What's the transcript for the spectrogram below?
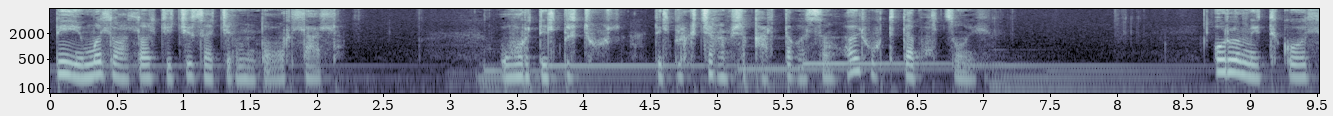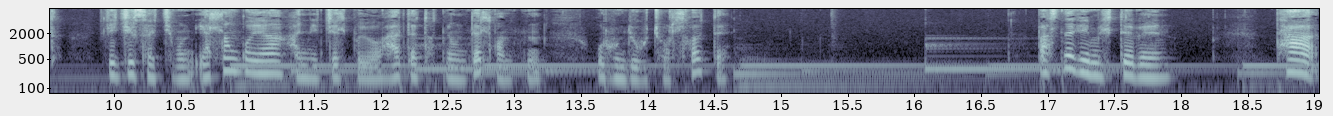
би юм л болол жижиг сажиг минь дуурлаа. Уур дэлбэрч дэлбэрч байгаа юм шиг гардаг байсан. Хоёр хүүхэдтэй болцсон үе. Өөрөө мэдгүй л жижиг сажиг минь ялангуяа хань ижил буюу хаатай дотны үндэл гомдно үр хүнд юу гэж урлах вэ? Бас нэг эмэгтэй байна. Та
